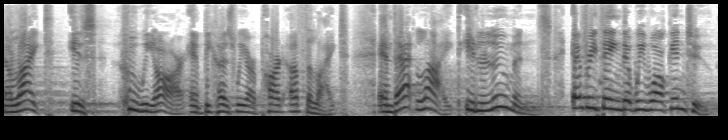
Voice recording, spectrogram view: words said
Now, light is who we are, and because we are part of the light. And that light illumines everything that we walk into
